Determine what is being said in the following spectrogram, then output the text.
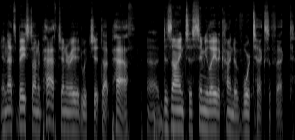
and that's based on a path generated with jit.path, uh, designed to simulate a kind of vortex effect.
